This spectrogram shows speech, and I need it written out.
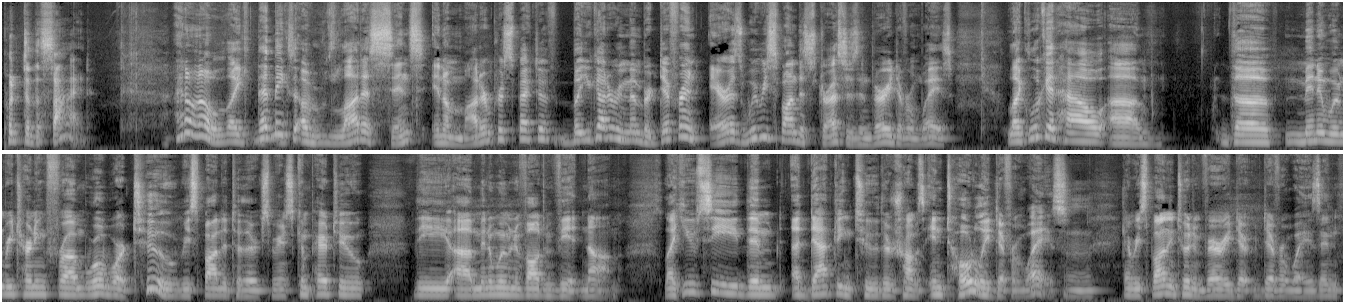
put to the side. I don't know. Like that makes a lot of sense in a modern perspective, but you got to remember different eras we respond to stressors in very different ways. Like look at how um, the men and women returning from World War II responded to their experience compared to the uh, men and women involved in Vietnam. Like you see them adapting to their traumas in totally different ways. And responding to it in very di- different ways, and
